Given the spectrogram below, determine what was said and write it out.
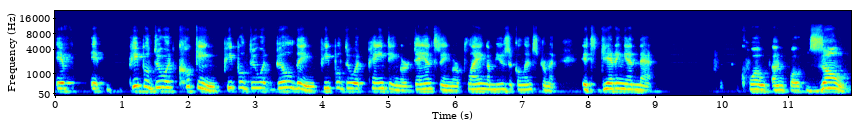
If it people do it cooking, people do it building, people do it painting or dancing or playing a musical instrument. It's getting in that quote unquote zone.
